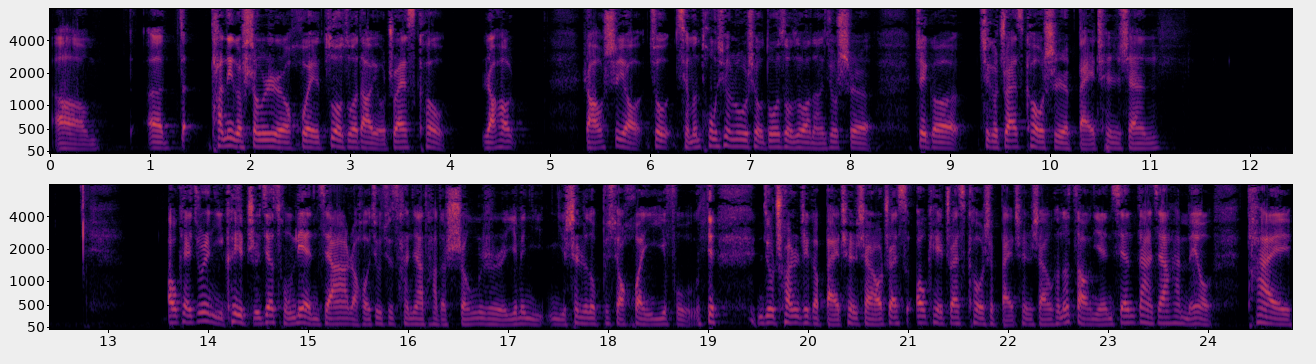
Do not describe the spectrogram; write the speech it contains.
呃呃他他那个生日会做作到有 dress code，然后然后是有就请问通讯录是有多做作呢？就是这个这个 dress code 是白衬衫。OK，就是你可以直接从链家，然后就去参加他的生日，因为你你甚至都不需要换衣服，你就穿着这个白衬衫，然后 dress OK dress code 是白衬衫。可能早年间大家还没有太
